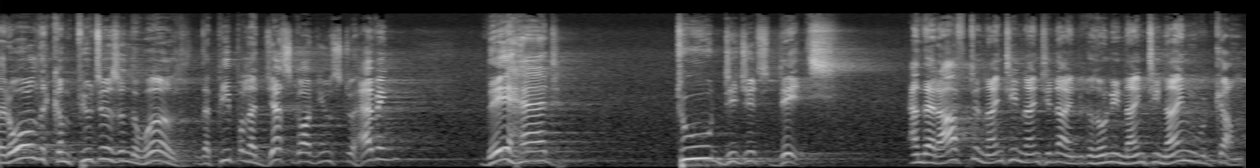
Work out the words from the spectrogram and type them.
That all the computers in the world that people had just got used to having, they had two digit dates. And that after 1999, because only 99 would come,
